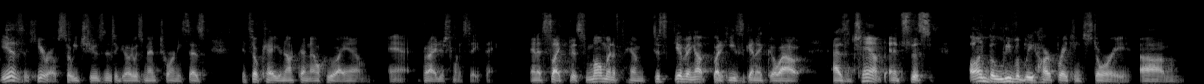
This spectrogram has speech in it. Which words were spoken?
He is a hero. So he chooses to go to his mentor and he says, It's okay, you're not going to know who I am, and, but I just want to say thank you. And it's like this moment of him just giving up, but he's going to go out as a champ. And it's this unbelievably heartbreaking story. Um,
